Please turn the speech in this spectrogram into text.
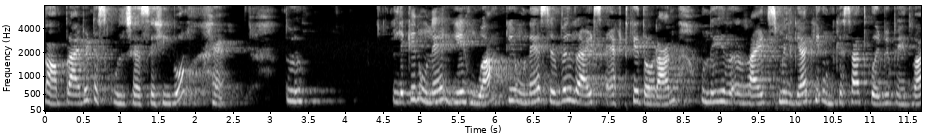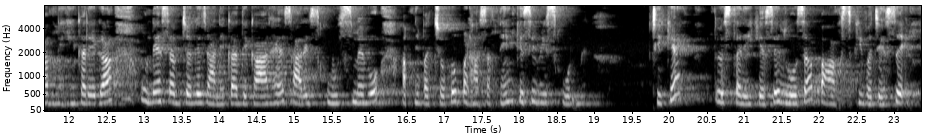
प्राइवेट स्कूल जैसे ही वो हैं। तो लेकिन उन्हें ये हुआ कि उन्हें सिविल राइट्स एक्ट के दौरान उन्हें राइट्स मिल गया कि उनके साथ कोई भी भेदभाव नहीं करेगा। उन्हें सब जगह जाने का अधिकार है। सारे स्कूल्स में वो अपने बच्चों को पढ़ा सकते हैं किसी भी स्कूल में। ठीक है? तो इस तरीके से रोज़ा पार्क्स की वजह से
